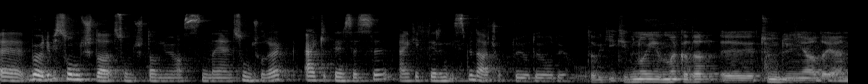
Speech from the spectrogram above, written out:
e, böyle bir sonuçla sonuçlanıyor aslında. Yani sonuç olarak erkeklerin sesi, erkeklerin ismi daha çok duyuluyor oluyor. Tabii ki 2010 yılına kadar e, tüm dünyada yani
